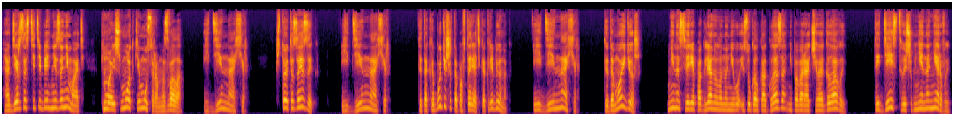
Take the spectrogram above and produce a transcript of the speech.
А дерзости тебе не занимать. Мои шмотки мусором назвала». «Иди нахер». «Что это за язык?» «Иди нахер». «Ты так и будешь это повторять, как ребенок?» «Иди нахер». «Ты домой идешь?» Нина свирепо глянула на него из уголка глаза, не поворачивая головы. «Ты действуешь мне на нервы.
